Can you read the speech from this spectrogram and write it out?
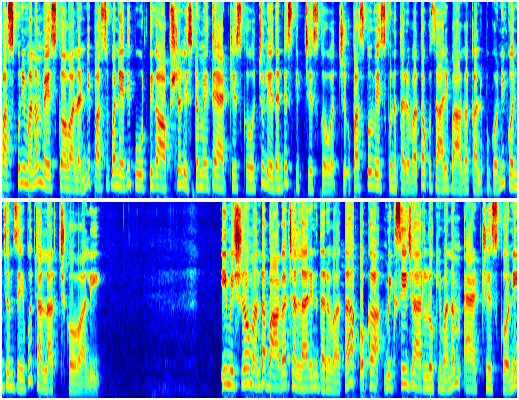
పసుపుని మనం వేసుకోవాలండి. పసుపు అనేది పూర్తిగా ఆప్షనల్. ఇష్టమైతే యాడ్ చేసుకోవచ్చు లేదంటే స్కిప్ చేసుకోవచ్చు. పసుపు వేసుకున్న తర్వాత ఒకసారి బాగా కలుపుకొని కొంచెం సేపు చల్లార్చుకోవాలి. ఈ మిశ్రమం అంతా బాగా చల్లారిన తర్వాత ఒక మిక్సీ జార్లోకి మనం యాడ్ చేసుకొని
